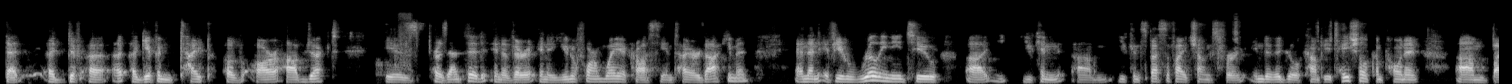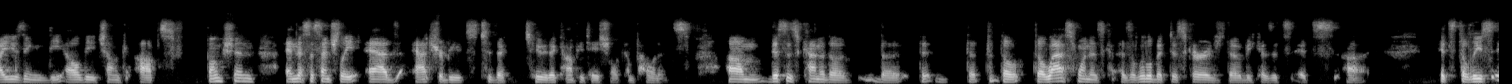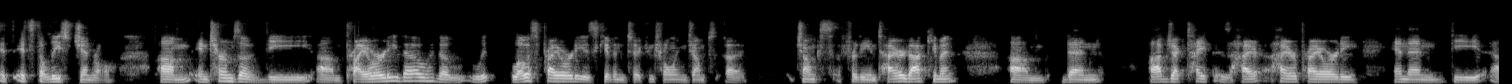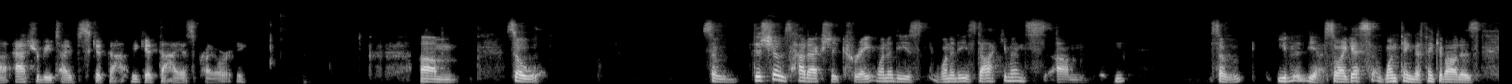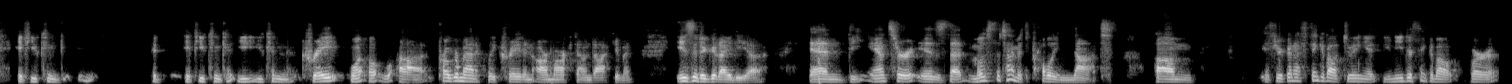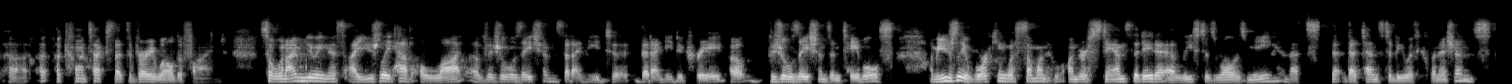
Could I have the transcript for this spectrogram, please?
that a, a, a given type of R object is presented in a very in a uniform way across the entire document. And then if you really need to, uh, you can um, you can specify chunks for an individual computational component um, by using the LD chunk ops function. And this essentially adds attributes to the to the computational components. Um, this is kind of the the the the, the, the last one is, is a little bit discouraged though because it's it's uh, it's the least it, it's the least general. Um, in terms of the um, priority, though, the lowest priority is given to controlling jumps uh, chunks for the entire document. Um, then object type is a higher, higher priority, and then the uh, attribute types get the get the highest priority. Um, so so this shows how to actually create one of these one of these documents. Um, so even yeah. So I guess one thing to think about is if you can if, you can you, can create uh, programmatically create an R Markdown document, is it a good idea? And the answer is that most of the time it's probably not. Um, if you're going to think about doing it, you need to think about where uh, a context that's very well defined. So when I'm doing this, I usually have a lot of visualizations that I need to that I need to create, uh, visualizations and tables. I'm usually working with someone who understands the data at least as well as me, and that's that, that tends to be with clinicians.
